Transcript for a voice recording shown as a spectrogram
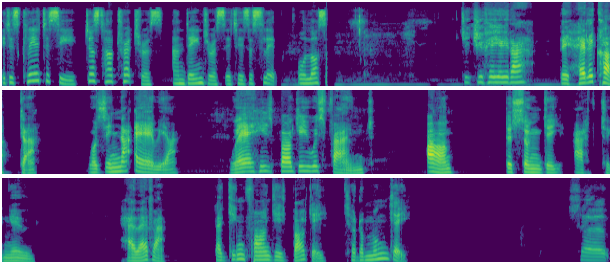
it is clear to see just how treacherous and dangerous it is a slip or loss. Did you hear that? The helicopter was in that area where his body was found on the Sunday afternoon. However, they didn't find his body till the Monday. So,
